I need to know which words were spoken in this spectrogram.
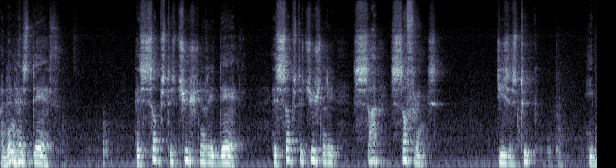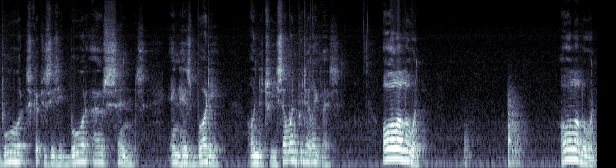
And in his death, his substitutionary death, his substitutionary su sufferings, Jesus took he bore, scripture says, he bore our sins in his body on the tree. Someone put it like this all alone. All alone.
